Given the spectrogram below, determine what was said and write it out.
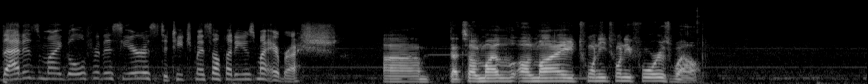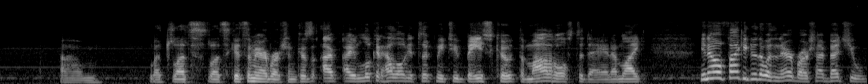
That is my goal for this year: is to teach myself how to use my airbrush. Um, that's on my on my 2024 as well. Um, let's let's let's get some airbrushing because I, I look at how long it took me to base coat the models today, and I'm like, you know, if I could do that with an airbrush, I bet you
